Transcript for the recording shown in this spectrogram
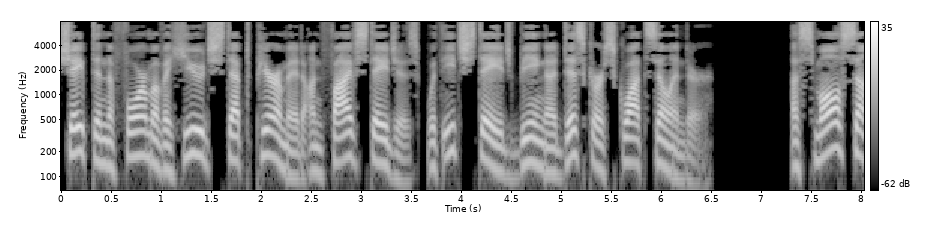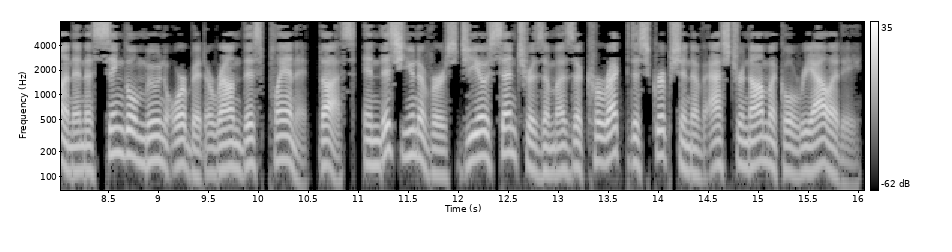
shaped in the form of a huge stepped pyramid on five stages, with each stage being a disk or squat cylinder. A small sun and a single moon orbit around this planet thus, in this universe geocentrism is a correct description of astronomical reality.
